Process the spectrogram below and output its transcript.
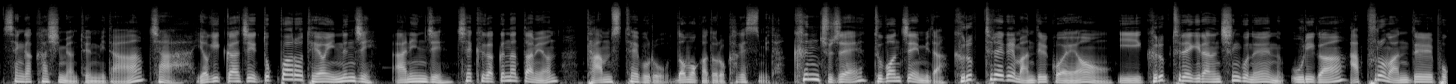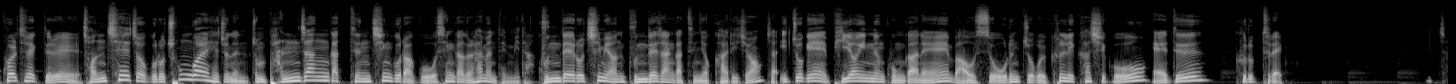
생각하시면 됩니다. 자, 여기까지 똑바로 되어 있는지 아닌지 체크가 끝났다면 다음 스텝으로 넘어가도록 하겠습니다. 큰 주제 두 번째입니다. 그룹 트랙을 만들 거예요. 이 그룹 트랙이라는 친구는 우리가 앞으로 만들 보컬 트랙들을 전체적으로 총괄해주는 좀 반장 같은 친구라고 생각을 하면 됩니다. 군대로 치면 분대장 같은 역할이죠. 자, 이쪽에 비어있는 공간에 마우스 오른쪽을 클릭하시고 Add 그룹 트랙 자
